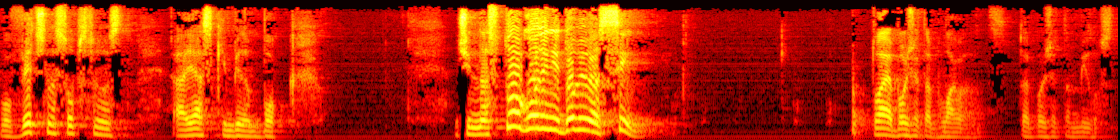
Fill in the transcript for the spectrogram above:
во вечна собственост, а јас ким бидам Бог. Значи, на 100 години добива син. Тоа е Божјата благодат, тоа е Божјата милост.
